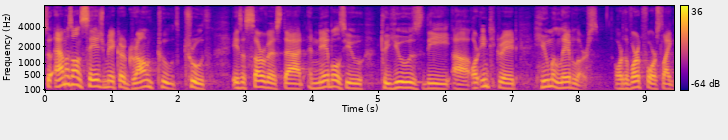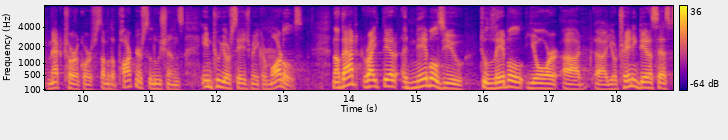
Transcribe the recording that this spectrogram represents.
So Amazon SageMaker Ground Truth is a service that enables you to use the, uh, or integrate human labelers or the workforce like MechTurk or some of the partner solutions into your SageMaker models. Now that right there enables you to label your, uh, uh, your training data sets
